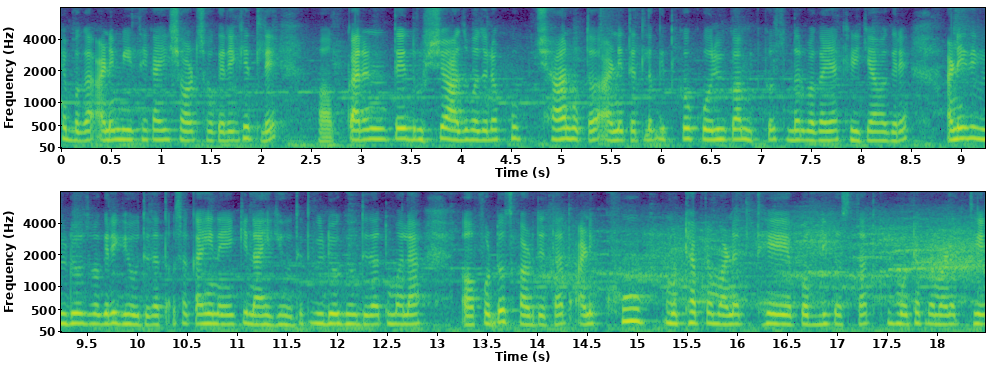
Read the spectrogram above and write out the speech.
हे बघा आणि मी इथे काही शॉर्ट्स वगैरे घेतले. कारण ते दृश्य आजूबाजूला खूप छान होतं आणि त्यातलं इतकं कोरीव काम इतकं सुंदर बघा या खिडक्या वगैरे. आणि ते व्हिडिओज वगैरे घेऊ देतात. असं काही नाही की नाही घेऊ देत. व्हिडिओ घेऊ देतात तुम्हाला फोटोज काढू देतात. आणि खूप मोठ्या प्रमाणात इथे पब्लिक असतात. खूप मोठ्या प्रमाणात इथे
